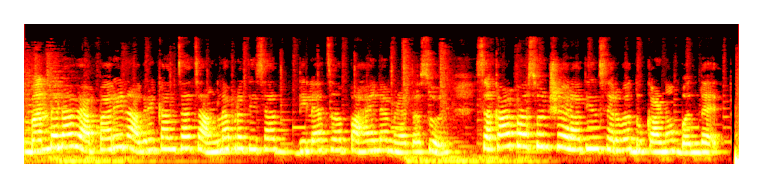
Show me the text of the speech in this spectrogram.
बंदला व्यापारी नागरिकांचा चांगला प्रतिसाद दिल्याचं पाहायला मिळत असून सकाळपासून शहरातील सर्व दुकानं बंद आहेत.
